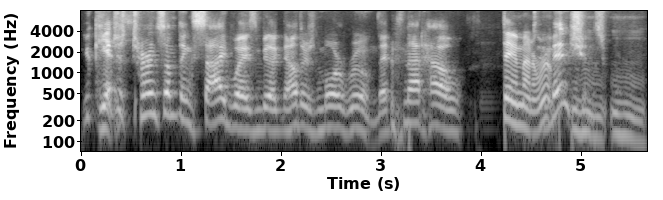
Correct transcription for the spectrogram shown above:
You can't Yes. just turn something sideways and be like, now there's more room. That's not how Same amount of room. dimensions. Mhm,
